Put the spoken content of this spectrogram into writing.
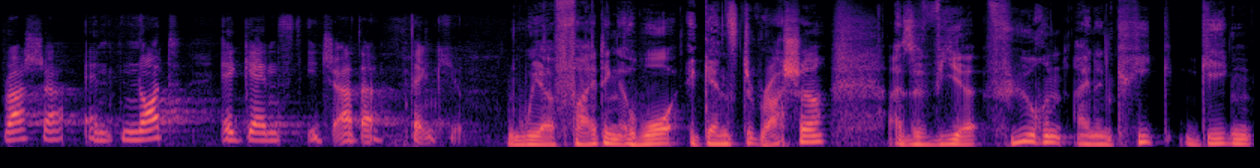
Russia and not against each other. Thank you. We are fighting a war against Russia. Also wir führen einen Krieg gegen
